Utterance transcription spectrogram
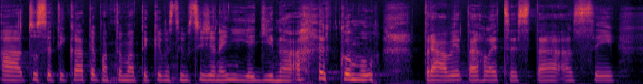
A co se týká té matematiky, myslím si, že není jediná, komu právě tahle cesta asi eh,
